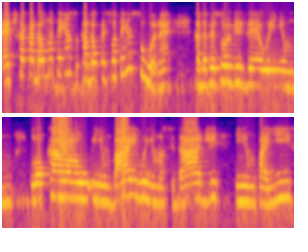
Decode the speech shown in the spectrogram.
Ética cada uma tem a, cada pessoa tem a sua, né? Cada pessoa viveu em um local, em um bairro, em uma cidade, em um país.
